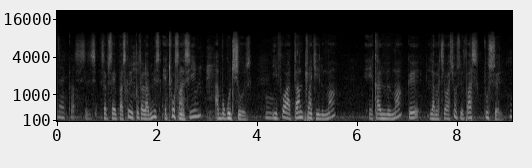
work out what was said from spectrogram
D'accord. C'est- parce que l'hypothalamus est trop sensible à beaucoup de choses. Mm. Il faut attendre tranquillement et calmement que la maturation se fasse tout seul. Mm.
